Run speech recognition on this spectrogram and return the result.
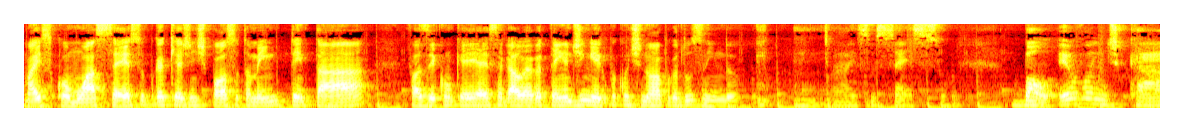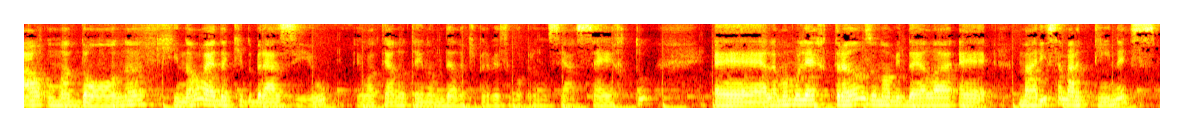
mas como acesso para que a gente possa também tentar fazer com que essa galera tenha dinheiro para continuar produzindo. Ai, sucesso. Bom, eu vou indicar uma dona que não é daqui do Brasil. Eu até anotei o nome dela aqui para ver se eu vou pronunciar certo. É, ela é uma mulher trans, o nome dela é Marissa Martinez.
